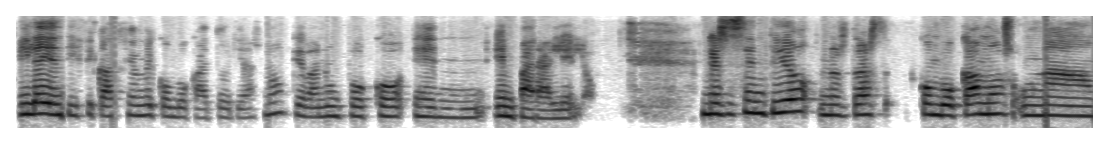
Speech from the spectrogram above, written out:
y la identificación de convocatorias, ¿no? que van un poco en, paralelo. En ese sentido, nosotras convocamos una,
